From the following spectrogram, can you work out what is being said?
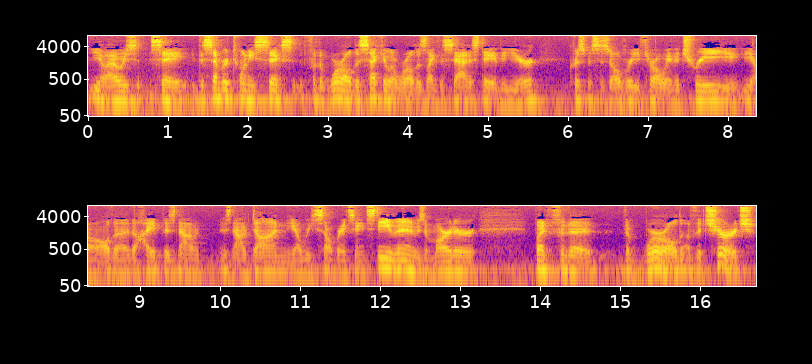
You know, I always say December 26th for the world, the secular world is like the saddest day of the year. Christmas is over, you throw away the tree, you, you know, all the the hype is now is now done. You know, we celebrate St. Stephen, who's a martyr. But for the the world of the church,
